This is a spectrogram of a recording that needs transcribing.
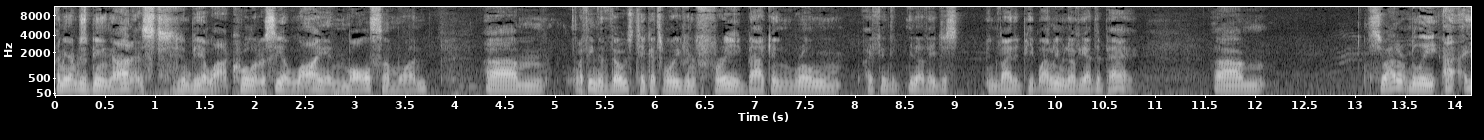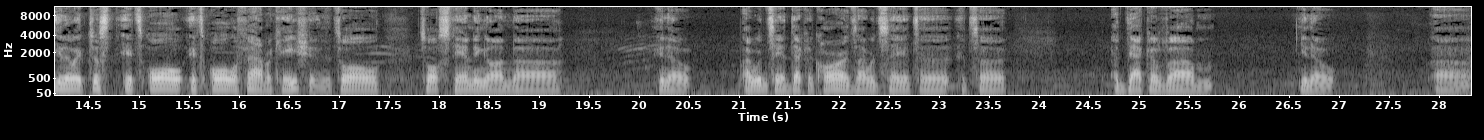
I mean, I'm just being honest. It'd be a lot cooler to see a lion maul someone. Um, I think that those tickets were even free back in Rome. I think that, you know, they just invited people. I don't even know if you had to pay. Um, so I don't really, I, you know, it just it's all it's all a fabrication. It's all it's all standing on, uh, you know, I wouldn't say a deck of cards. I would say it's a it's a a deck of, um, you know, uh,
